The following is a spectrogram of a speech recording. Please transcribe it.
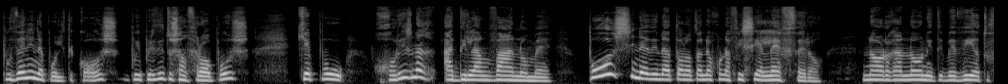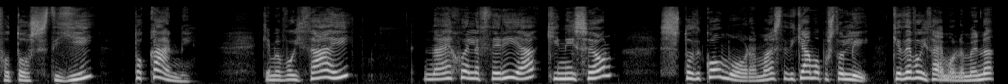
που δεν είναι πολιτικός, που υπηρετεί τους ανθρώπους και που χωρίς να αντιλαμβάνομαι πώς είναι δυνατόν να τον έχουν αφήσει ελεύθερο να οργανώνει την παιδεία του φωτός στη γη, το κάνει. Και με βοηθάει να έχω ελευθερία κινήσεων στο δικό μου όραμα, στη δικιά μου αποστολή. Και δεν βοηθάει μόνο εμένα,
